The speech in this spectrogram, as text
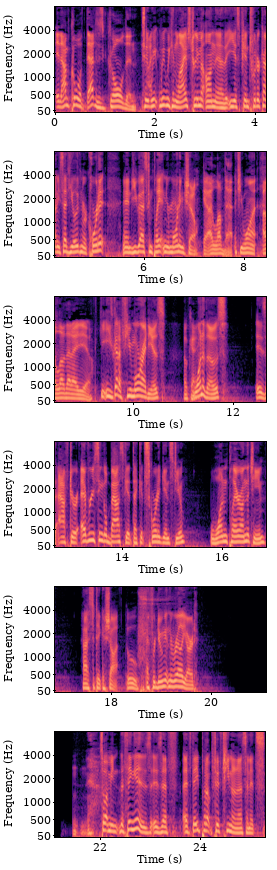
And I'm cool with that. Is golden. He said we, we, we can live stream it on the, the ESPN Twitter account. He said he'll even record it, and you guys can play it in your morning show Yeah, I love that. if you want. I love that idea. He, he's got a few more ideas. Okay. One of those is after every single basket that gets scored against you, one player on the team has to take a shot. Oof. If we're doing it in the rail yard. So I mean, the thing is, is if if they put up 15 on us and it's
